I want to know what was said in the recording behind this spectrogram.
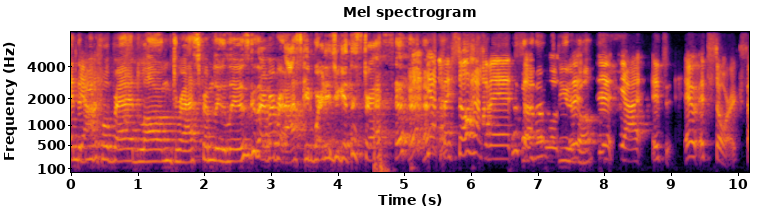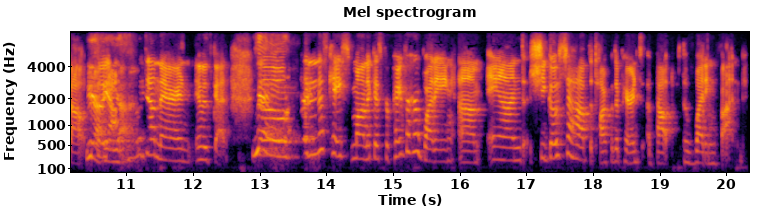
and the Yeah. beautiful red long dress from Lulu's because I remember asking where did you get this dress? yes, I still have it. So beautiful. it- it- yeah, it's it, it still works out. Yeah, so yeah, yeah, we went down there and it was good. Yay. So in this case, Monica's preparing for her wedding, um, and she goes to have the talk with her parents about the wedding fund.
